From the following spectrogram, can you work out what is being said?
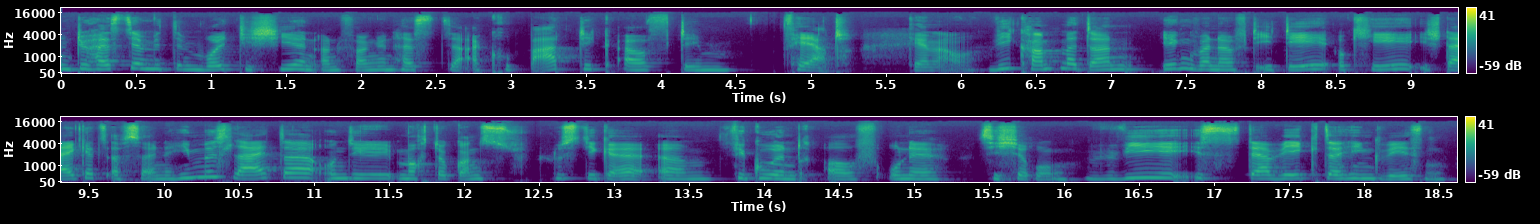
Und du hast ja mit dem Voltigieren anfangen, hast ja Akrobatik auf dem Pferd. Genau. Wie kommt man dann irgendwann auf die Idee, okay, ich steige jetzt auf so eine Himmelsleiter und ich mache da ganz lustige ähm, Figuren drauf, ohne Sicherung. Wie ist der Weg dahin gewesen?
